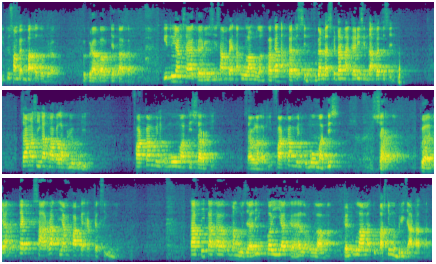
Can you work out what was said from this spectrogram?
itu sampai empat atau berapa? Beberapa cetakan. Itu yang saya garisi sampai tak ulang-ulang, bahkan tak batasin, bukan tak sekedar tak garisin, tak batasin. Saya masih ingat makalah beliau begini. Fakam min umumati syar'i. Saya ulang lagi. Fakam min umumatis syar'i. Banyak teks syarak yang pakai redaksi umum. Tapi kata Imam Ghazali, qayyadahal ulama. Dan ulama itu pasti memberi catatan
